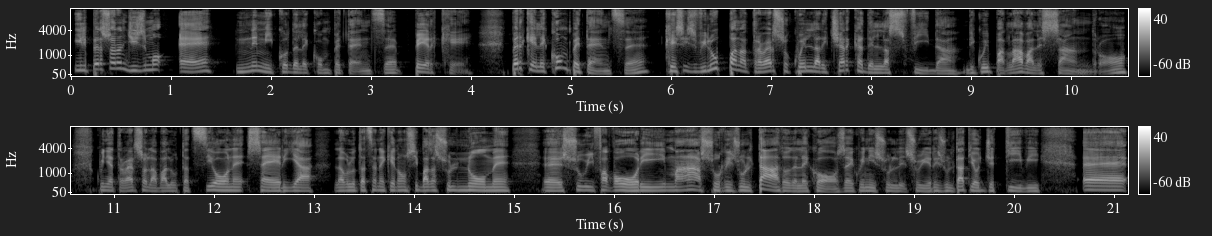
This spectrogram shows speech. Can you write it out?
Il personaggismo è nemico delle competenze. Perché? Perché le competenze che si sviluppano attraverso quella ricerca della sfida di cui parlava Alessandro, quindi attraverso la valutazione seria, la valutazione che non si basa sul nome, eh, sui favori, ma sul risultato delle cose, quindi sul, sui risultati oggettivi, eh,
